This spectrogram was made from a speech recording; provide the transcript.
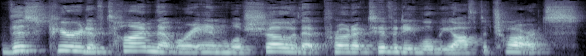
this period of time that we're in will show that productivity will be off the charts.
